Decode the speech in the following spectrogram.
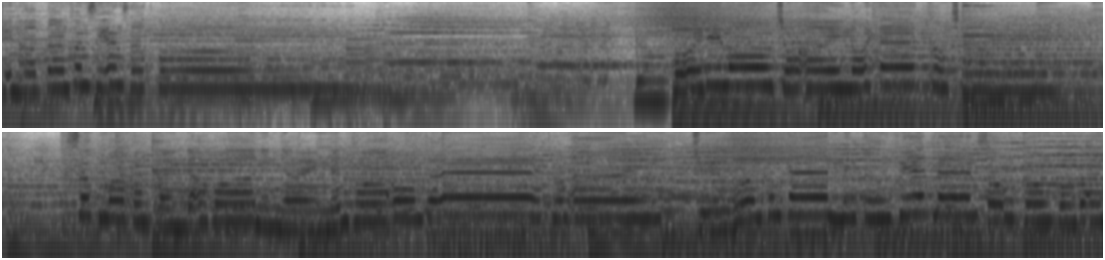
Chuyện hợp tan vẫn diễn ra thôi. Giấc mơ không thành đã hoa nên nhành, nên hoa ôm về thương anh. Chuyện buồn không tên mình từng viết nên dẫu không còn đoạn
